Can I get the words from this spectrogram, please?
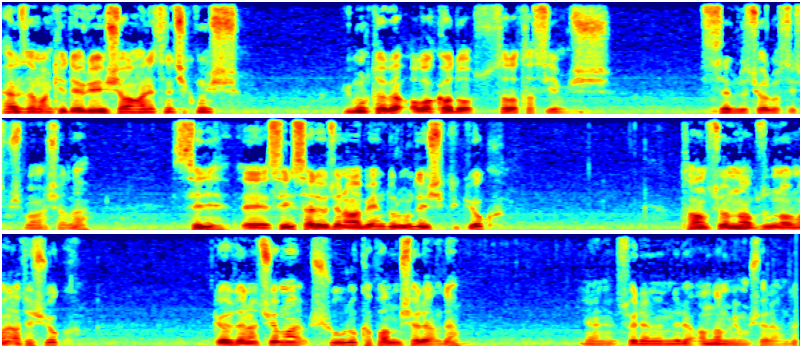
Her zamanki devreyi şahanesine çıkmış. Yumurta ve avokado salatası yemiş. Sebze çorbası içmiş maşallah. Selih, e, Seyit Salih Hocan ağabeyin durumunda değişiklik yok. Tansiyon nabzı normal, ateş yok. Gözden açıyor ama şuuru kapanmış herhalde. Yani söylenenleri anlamıyormuş herhalde.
